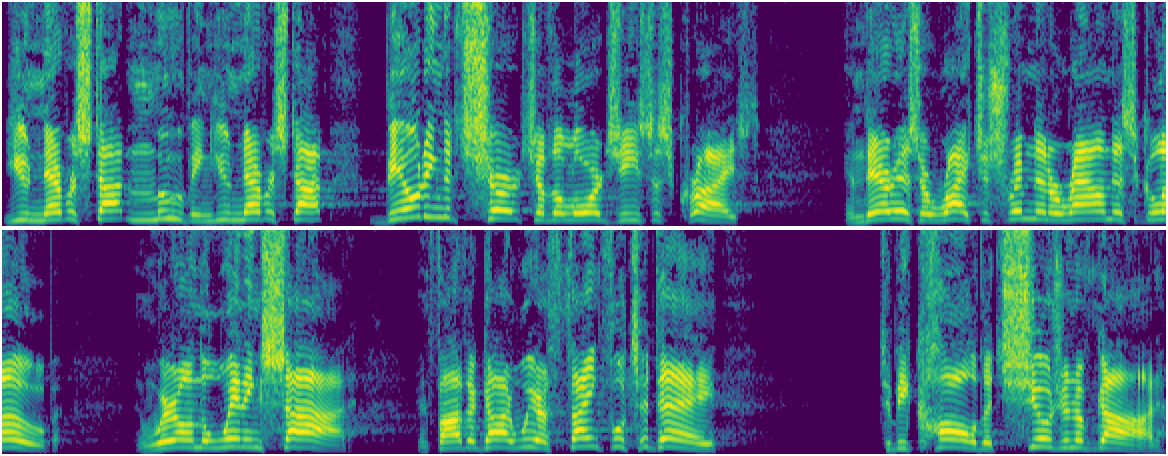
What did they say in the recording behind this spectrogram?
You never stop moving. You never stop building the church of the Lord Jesus Christ. And there is a righteous remnant around this globe. And we're on the winning side. And Father God, we are thankful today to be called the children of God.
